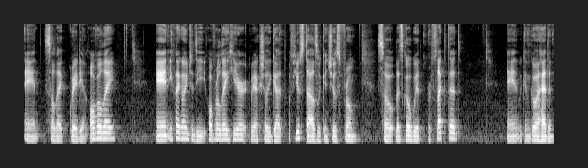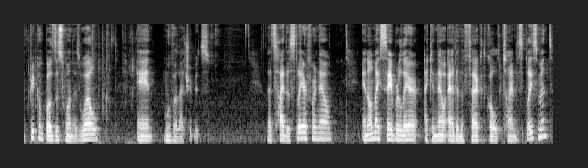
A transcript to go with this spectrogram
and select gradient overlay and if I go into the overlay here, we actually got a few styles we can choose from. So let's go with reflected and we can go ahead and pre-compose this one as well and move all attributes. Let's hide this layer for now. And on my Saber layer, I can now add an effect called time displacement.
